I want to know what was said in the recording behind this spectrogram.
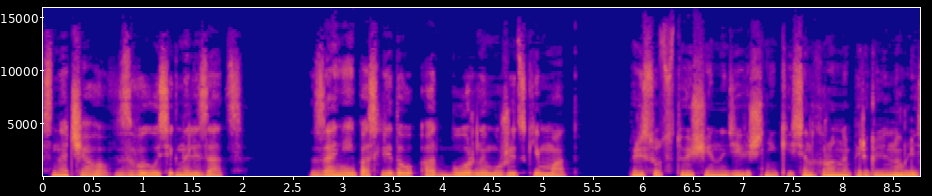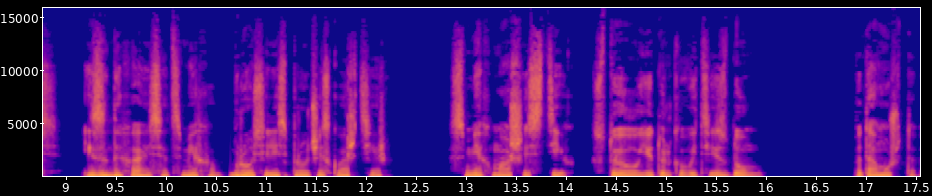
Сначала взвыла сигнализация. За ней последовал отборный мужицкий мат. Присутствующие на девичнике синхронно переглянулись и, задыхаясь от смеха, бросились прочь из квартиры. Смех Маши стих, стоило ей только выйти из дома. Потому что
